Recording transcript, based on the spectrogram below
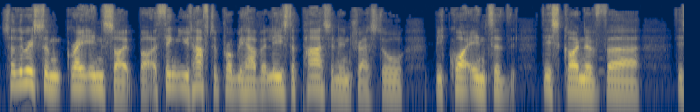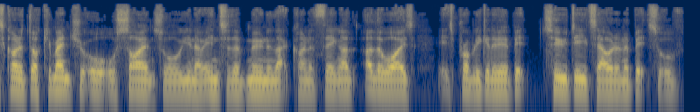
So there is some great insight, but I think you'd have to probably have at least a passing interest or be quite into this kind of uh, this kind of documentary or, or science or you know into the moon and that kind of thing. Otherwise, it's probably going to be a bit too detailed and a bit sort of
